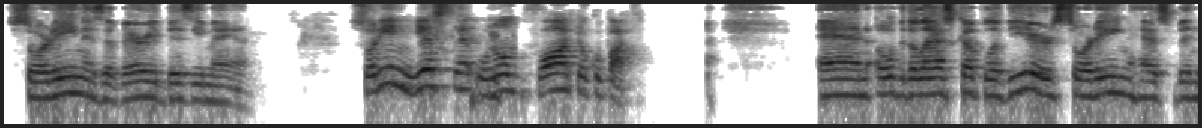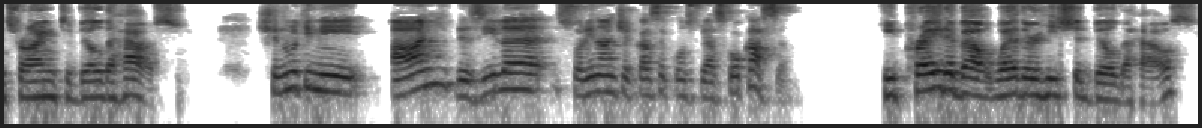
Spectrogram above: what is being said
Sorin is a very busy man. Sorin este un om foarte ocupat. And over the last couple of years, Sorin has been trying to build a house. Și în ultimii ani de zile, Sorin a încercat să construiască o casă. He prayed about whether he should build a house.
